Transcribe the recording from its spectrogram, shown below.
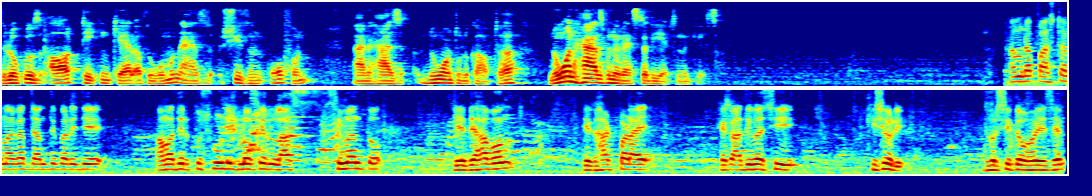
The locals are taking care of the woman as she's an orphan and has no one to look after her. No one has been arrested yet in the case. আমরা পাঁচটা নাগাদ জানতে পারি যে আমাদের কুশমুন্ডি ব্লকের লাশ সীমান্ত, যে দেহাবন, যে ঘাটপাড়ায় এক আদিবাসী কিশোরী ধর্ষিত হয়েছেন।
